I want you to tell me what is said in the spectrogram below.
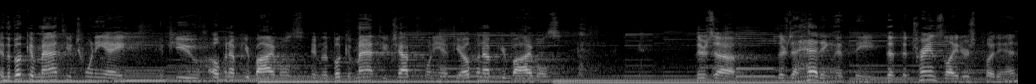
In the book of Matthew 28, if you open up your Bibles, in the book of Matthew, chapter 28, if you open up your Bibles, there's a there's a heading that the that the translators put in.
